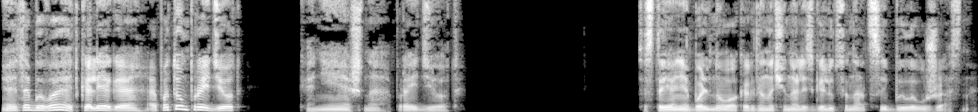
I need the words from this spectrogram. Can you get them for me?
Это бывает, коллега, а потом пройдет. Конечно, пройдет. Состояние больного, когда начинались галлюцинации, было ужасно.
